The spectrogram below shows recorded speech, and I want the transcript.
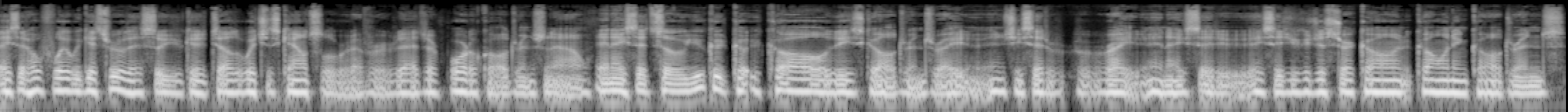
I said, hopefully we get through this so you could tell the witches council or whatever that they're portal cauldrons now. And I said, so you could call these cauldrons, right? And she said, right. And I said, I said, you could just start calling, calling in cauldrons,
